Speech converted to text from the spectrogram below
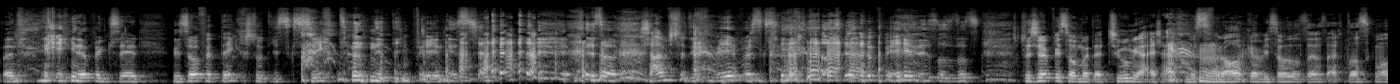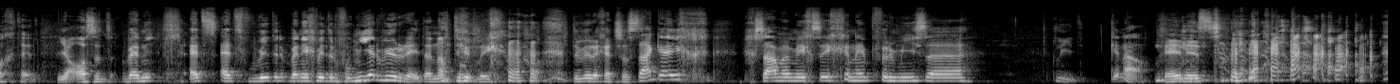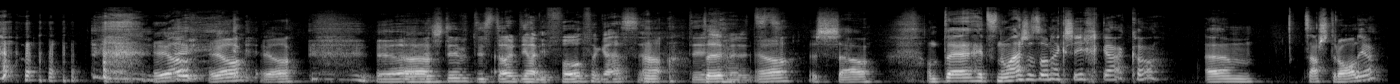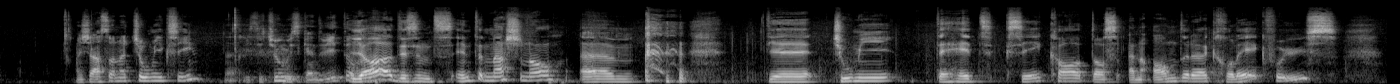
wenn ich irgendjemanden sehe, wieso verdeckst du dein Gesicht und nicht deinen Penis? also, schämst du dich mehr für das Gesicht als für den Penis? Also das, das ist etwas, was man den Jumi eigentlich muss fragen wieso er das gemacht hat. Ja, also, wenn ich, jetzt, jetzt wieder, wenn ich wieder von mir würde reden, natürlich, dann würde ich jetzt schon sagen, ich, ich schäme mich sicher nicht für mein... Äh, Glied. Genau, Penis. ja, ja, ja. Ja, das stimmt, die Story, die habe ich voll vergessen. Ja, Die mir jetzt- ja das ist auch. Und dann hat es noch auch schon so eine Geschichte gegeben. Ähm, in Australien. Das war auch so eine Jumi. gewesen. Ja, Unsere Jumis gehen weiter. Ja, die sind international. Ähm, die Jumi, der hat gesehen, dass ein anderer Kollege von uns,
